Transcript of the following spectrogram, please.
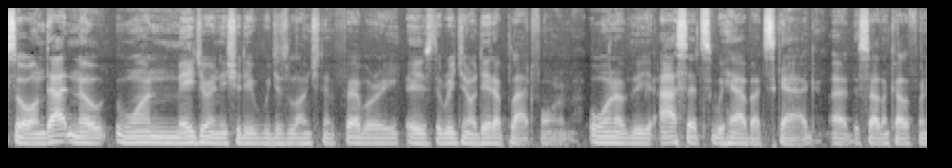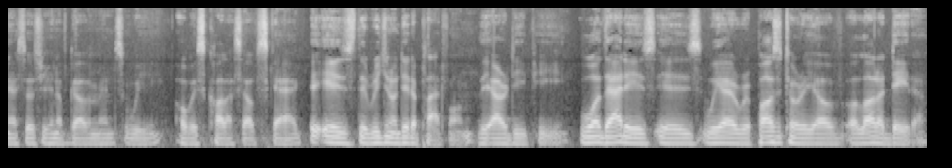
So, on that note, one major initiative we just launched in February is the Regional Data Platform. One of the assets we have at SCAG, at the Southern California Association of Governments, we always call ourselves SCAG, is the Regional Data Platform, the RDP. What that is, is we are a repository of a lot of data.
